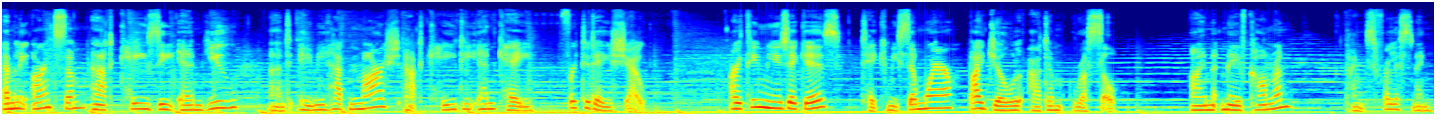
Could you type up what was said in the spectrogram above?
Emily Arntsen at KZMU, and Amy Hadden Marsh at KDNK for today's show. Our theme music is Take Me Somewhere by Joel Adam Russell. I'm Maeve Conran. Thanks for listening.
